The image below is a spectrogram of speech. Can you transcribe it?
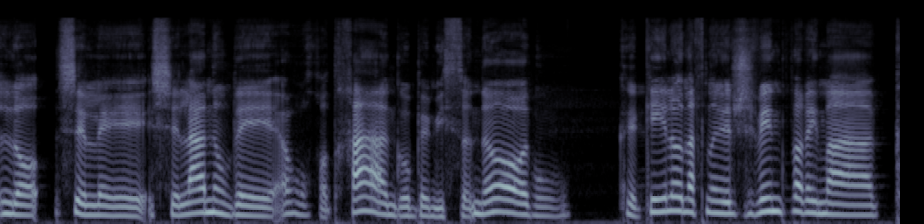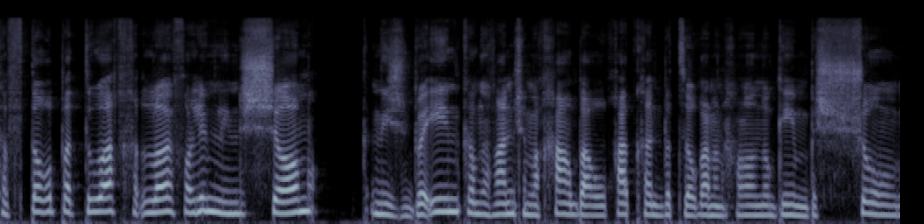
לא, של, אה, שלנו בארוחות חג או במסעדות. כאילו אנחנו יושבים כבר עם הכפתור פתוח, לא יכולים לנשום, נשבעים כמובן שמחר בארוחת חג בצהריים אנחנו לא נוגעים בשום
